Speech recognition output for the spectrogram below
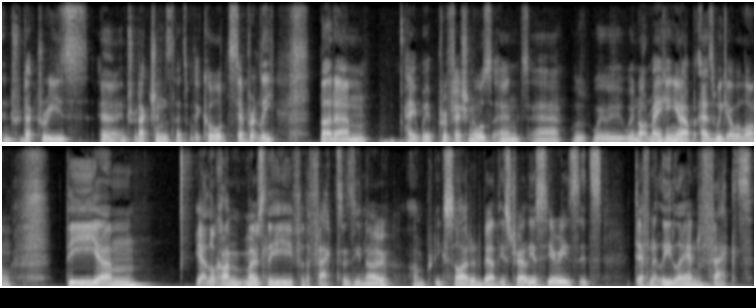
introductories, uh, introductions. That's what they're called separately. But um, hey, we're professionals, and uh, we, we're not making it up as we go along. The um, yeah, look, I'm mostly here for the facts, as you know. I'm pretty excited about the Australia series. It's definitely land facts.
